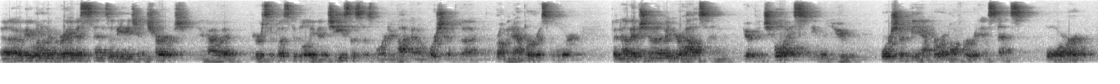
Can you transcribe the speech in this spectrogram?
Uh, that would be one of the greatest sins of the ancient church, you know, that you're supposed to believe that Jesus is Lord. You're not going to worship the Roman emperor as Lord. But now they've shown up at your house and you have a choice. Either you worship the emperor and offer incense, or,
